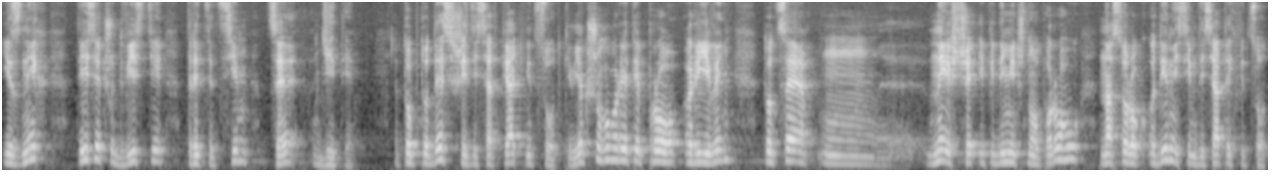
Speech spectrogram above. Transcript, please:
із них 1237 це діти. Тобто десь 65%. Якщо говорити про рівень, то це нижче епідемічного порогу на 41,7%.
